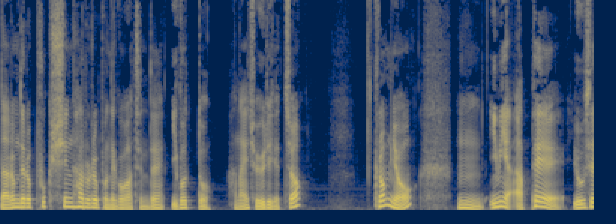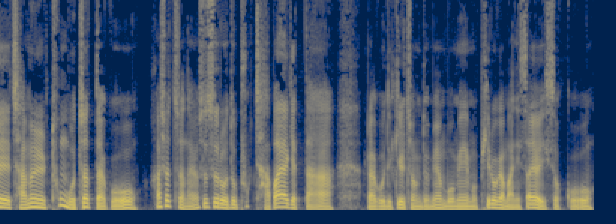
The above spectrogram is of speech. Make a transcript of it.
나름대로 푹 쉰 하루를 보낸 것 같은데 이것도 하나의 조율이겠죠? 그럼요. 음, 이미 앞에 요새 잠을 통 못 잤다고 하셨잖아요. 스스로도 푹 자봐야겠다라고 느낄 정도면 몸에 뭐 피로가 많이 쌓여 있었고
